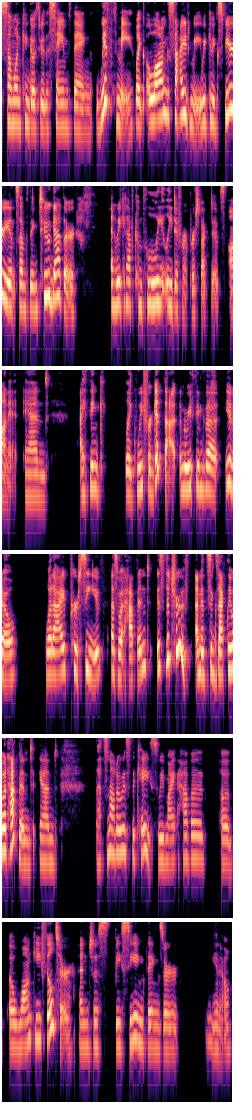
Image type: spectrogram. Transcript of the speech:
someone can go through the same thing with me, like alongside me. We can experience something together and we can have completely different perspectives on it. And I think like we forget that and we think that, you know, what I perceive as what happened is the truth and it's exactly what happened. And that's not always the case. We might have a, a, a wonky filter and just be seeing things or, you know,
